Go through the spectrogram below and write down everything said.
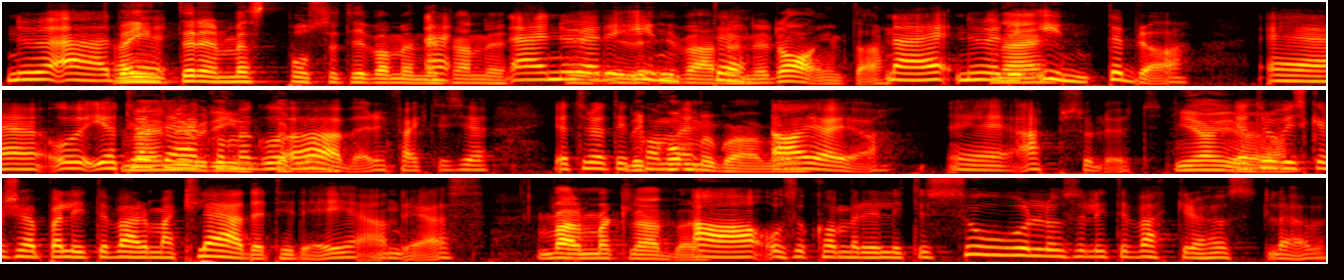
nu är Jag det... är inte den mest positiva människan i, nej, nu är det i, i, i inte. världen idag inte. Nej, nu är Nej. det inte bra. Eh, och jag tror Nej, att det här är det kommer inte gå bra. över faktiskt. Jag, jag tror att det, Det kommer... kommer gå över. Ja, ja, ja. Eh, absolut. Ja, ja, jag tror ja. vi ska köpa lite varma kläder till dig, Andreas. Varma kläder. Ja, och så kommer det lite sol och så lite vackra höstlöv.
